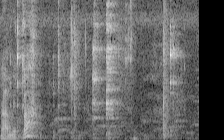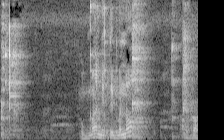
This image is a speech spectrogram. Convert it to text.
Namit ba? Ugma, nitib manok. Aba.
